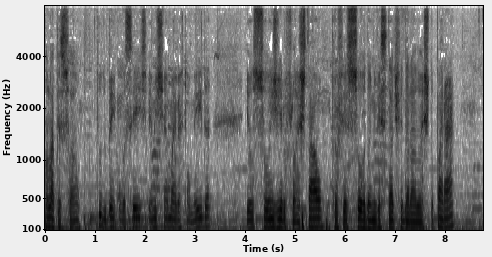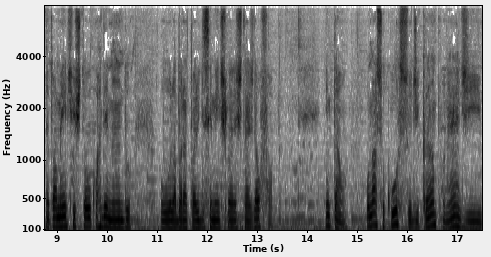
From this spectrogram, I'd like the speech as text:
Olá pessoal, tudo bem com vocês? Eu me chamo Everton Almeida, eu sou engenheiro florestal, professor da Universidade Federal do Oeste do Pará atualmente estou coordenando o Laboratório de Sementes Florestais da UFOP. Então, o nosso curso de campo, né, de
